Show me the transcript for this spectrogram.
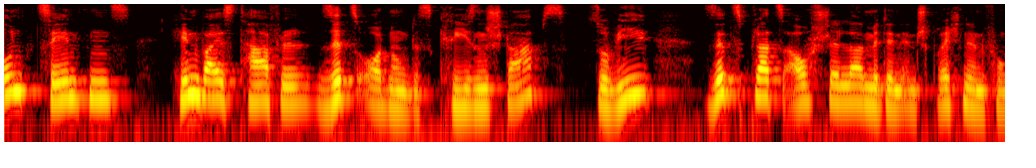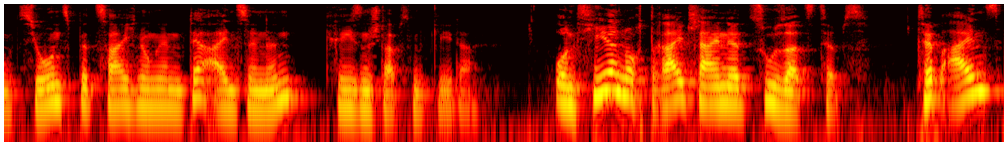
Und zehntens Hinweistafel, Sitzordnung des Krisenstabs sowie Sitzplatzaufsteller mit den entsprechenden Funktionsbezeichnungen der einzelnen Krisenstabsmitglieder. Und hier noch drei kleine Zusatztipps. Tipp 1.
